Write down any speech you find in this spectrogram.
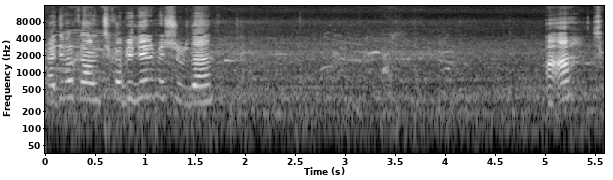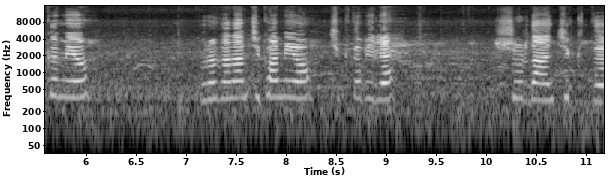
Hadi bakalım çıkabilir mi şuradan? Aa çıkamıyor. Burak adam çıkamıyor. Çıktı bile. Şuradan çıktı.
